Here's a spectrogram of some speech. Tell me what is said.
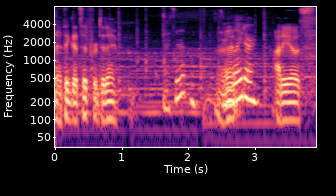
I think that's it for today. That's it. See you later. Adios.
